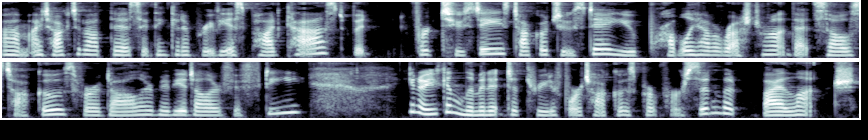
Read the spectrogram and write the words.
Um, I talked about this, I think, in a previous podcast, but for Tuesdays, Taco Tuesday, you probably have a restaurant that sells tacos for a dollar, maybe a dollar fifty. You know, you can limit it to three to four tacos per person, but buy lunch.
